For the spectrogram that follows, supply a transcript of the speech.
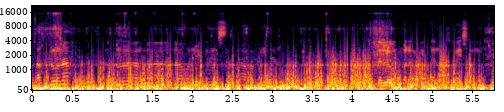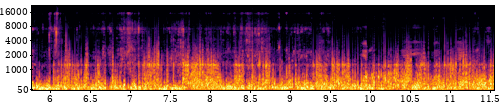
Tatlo na. Tatlo na ang uh, nahuli ko sa mga kabida. Dalawang panangitan at saka isang food. Yun po may papanayin na sa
